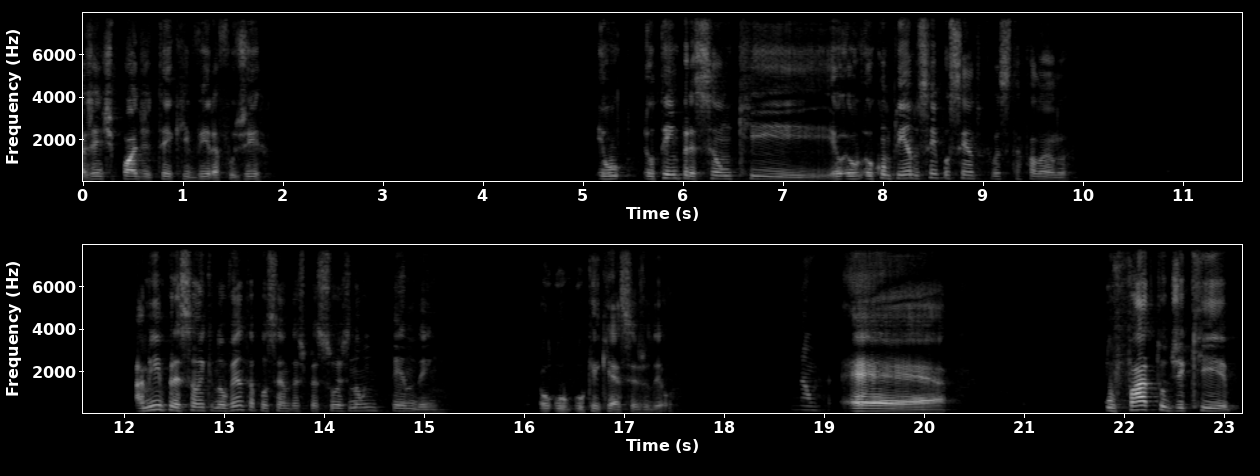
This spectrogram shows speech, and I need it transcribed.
a gente pode ter que vir a fugir. Eu, eu tenho a impressão que. Eu, eu, eu compreendo 100% o que você está falando. A minha impressão é que 90% das pessoas não entendem o, o, o que é ser judeu. Não. É, o fato de que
